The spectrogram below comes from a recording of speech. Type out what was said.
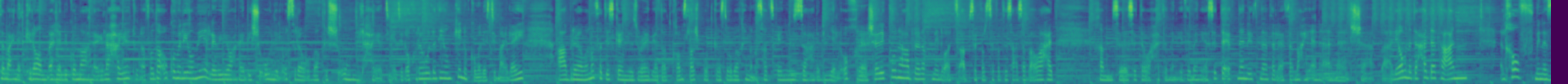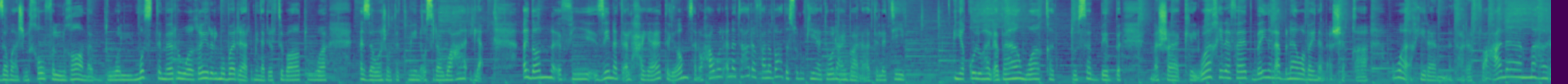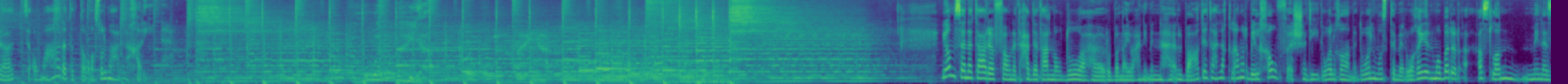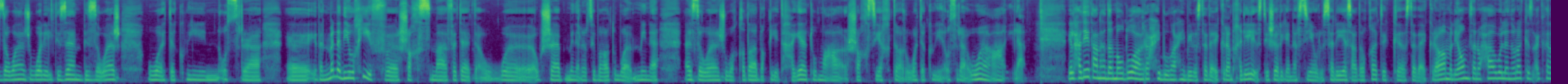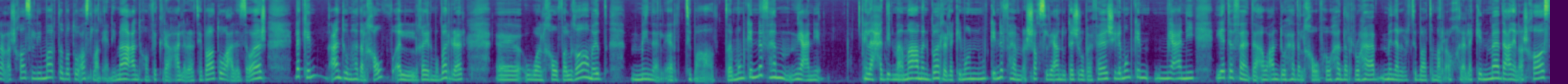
مستمعينا الكرام أهلا بكم معنا إلى حياتنا. فضاؤكم اليومي الذي يعنى بشؤون الأسرة وباقي الشؤون الحياتية الأخرى والذي يمكنكم الاستماع إليه عبر منصة سكاي نيوز عربيه dot com slash podcast وباقي منصات سكاي نيوز العربية الأخرى. شاركونا عبر رقم الواتساب 00971 خمسة ستة واحد ثمانية, ثمانية ستة اثنان اثنان ثلاثة. معي أنا أمال شابة. اليوم نتحدث عن الخوف من الزواج الخوف الغامض والمستمر وغير المبرر من الارتباط والزواج وتكوين أسرة وعائلة. أيضا في زينة الحياة اليوم سنحاول أن نتعرف على بعض السلوكيات والعبارات التي يقولها الأباء وقد تسبب مشاكل. وخلافات بين الأبناء وبين الأشقاء. وأخيرا نتعرف على مهارات أو مهارة التواصل مع الآخرين. هو وهي. اليوم سنتعرف أو نتحدث عن موضوع ربما يعاني منه البعض يتعلق الأمر بالخوف الشديد والغامض والمستمر وغير المبرر أصلا من الزواج والالتزام بالزواج وتكوين أسرة. إذا ما الذي يخيف شخص ما فتاة أو أو شاب من الارتباط ومن الزواج وقضاء بقية حياته مع شخص يختار وتكوين أسرة وعائلة؟ للحديث عن هذا الموضوع رحبوا معي بالأستاذة إكرام خليل الاستشارية النفسية والأسرية. سعد أوقاتك أستاذة إكرام. اليوم سنحاول أن نركز أكثر على الأشخاص اللي ما ارتبطوا أصلا يعني ما عندهم فكرة على الارتباط وعلى الزواج لكن عندهم هذا الخوف الغير مبرر والخوف الغامض من الارتباط. ممكن نفهم يعني إلى حد ما ما عم نبرر لكن ممكن نفهم الشخص اللي عنده تجربة فاشلة ممكن يعني يتفادى أو عنده هذا الخوف أو هذا الرهاب من الارتباط مرة أخرى. لكن ماذا عن الأشخاص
